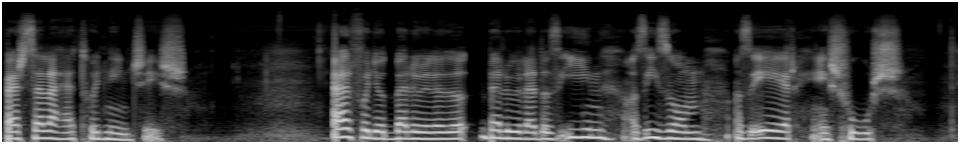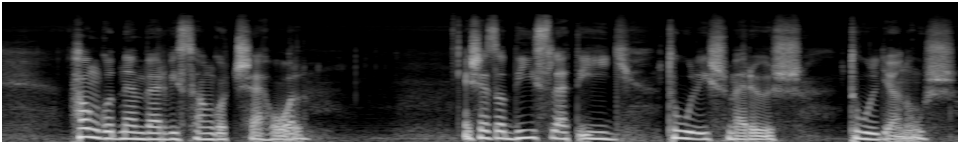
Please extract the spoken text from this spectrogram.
Persze lehet, hogy nincs is. Elfogyott belőled, belőled az ín, az izom, az ér és hús. Hangod nem ver visszhangot sehol. És ez a díszlet így túl ismerős, túl gyanús.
